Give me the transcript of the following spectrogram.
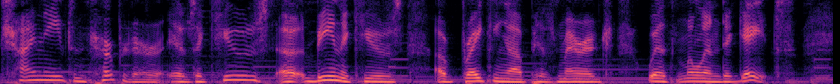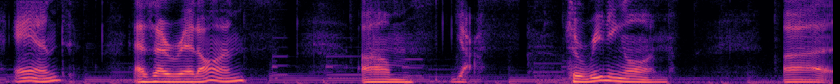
Chinese interpreter is accused, uh, being accused of breaking up his marriage with Melinda Gates. And as I read on, um, yeah. So reading on, uh,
